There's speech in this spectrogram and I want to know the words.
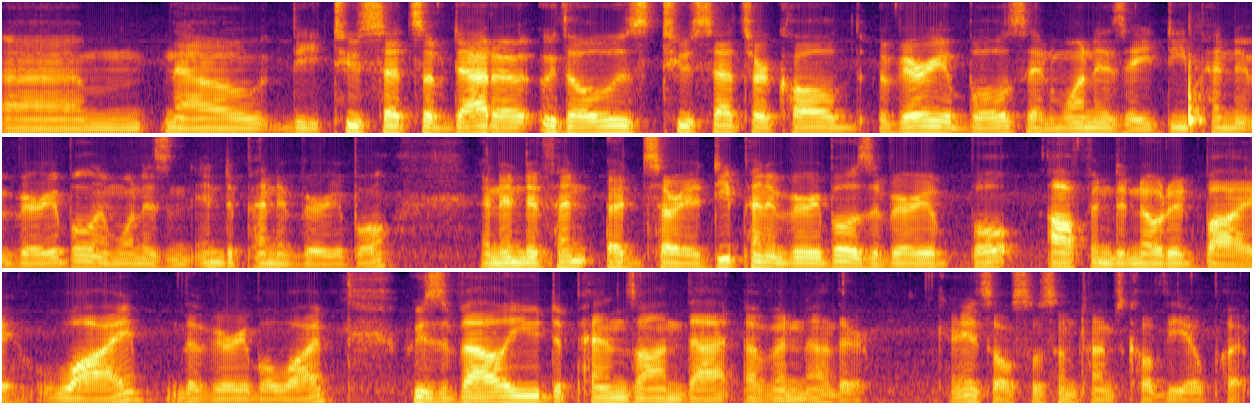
Um, now, the two sets of data, those two sets are called variables, and one is a dependent variable and one is an independent variable. An independent, uh, sorry, a dependent variable is a variable often denoted by y, the variable y, whose value depends on that of another. Okay, it's also sometimes called the output.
